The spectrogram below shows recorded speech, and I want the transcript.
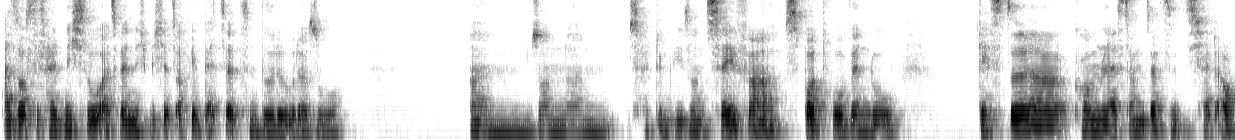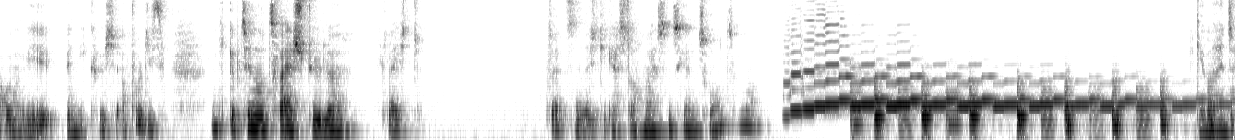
Also es ist halt nicht so, als wenn ich mich jetzt auf ihr Bett setzen würde oder so. Ähm, sondern es ist halt irgendwie so ein safer Spot, wo wenn du Gäste kommen lässt, dann setzen sie sich halt auch irgendwie in die Küche. Obwohl dies, gibt es hier nur zwei Stühle. Vielleicht setzen sich die Gäste auch meistens hier ins Wohnzimmer. Ich gehe mal ins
